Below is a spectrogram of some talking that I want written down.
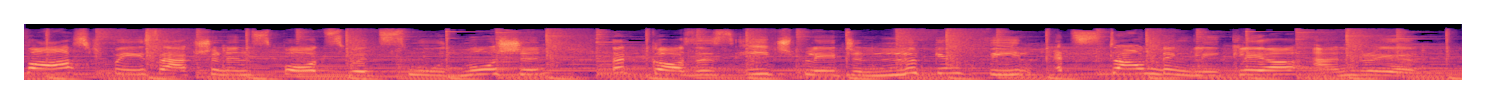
fast-paced action in sports with smooth motion that causes each play to look and feel astoundingly clear and real.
